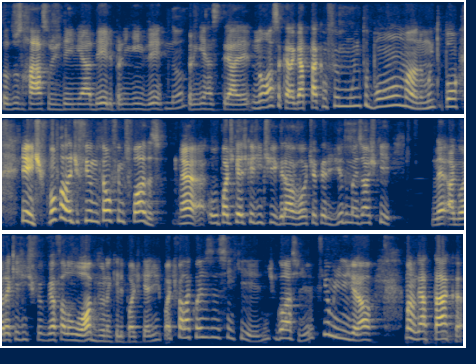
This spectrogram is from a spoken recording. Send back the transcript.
todos os rastros de DNA dele pra ninguém ver? não. Pra ninguém rastrear ele. Nossa, cara, Gataca é um filme muito bom, mano. Muito bom. Gente, vamos falar de filme então, filmes fodas. É, o podcast que a gente gravou eu tinha perdido, mas eu acho que né, agora que a gente já falou o óbvio naquele podcast, a gente pode falar coisas assim que a gente gosta de filmes em geral. Mano, Gataca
